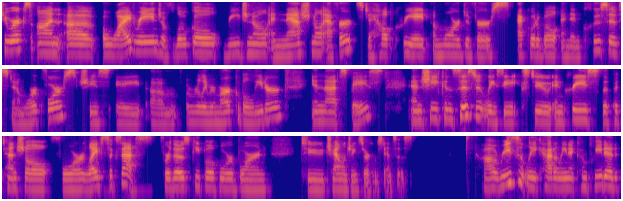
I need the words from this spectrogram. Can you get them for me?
She works on a, a, wide range of local, regional, and national efforts to help create a more diverse, equitable, and inclusive STEM workforce. She's a, um, a really remarkable leader in that space, and she consistently seeks to increase the potential for life success for those people who were born to challenging circumstances. Uh, recently, Catalina completed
